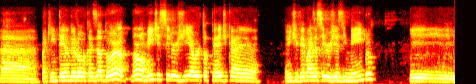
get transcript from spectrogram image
Ah, para quem tem o neurolocalizador, normalmente cirurgia ortopédica é. A gente vê mais as cirurgias de membro e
